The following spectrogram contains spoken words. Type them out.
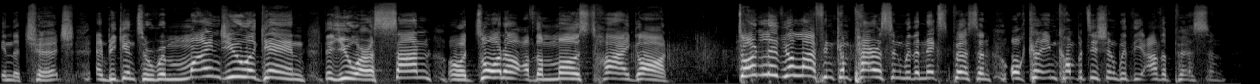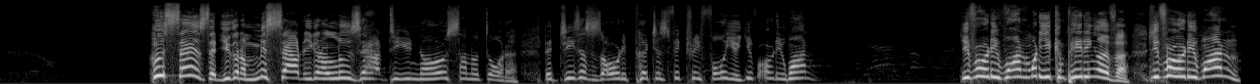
in the church and begin to remind you again that you are a son or a daughter of the Most High God. Don't live your life in comparison with the next person or in competition with the other person. Who says that you're going to miss out, you're going to lose out? Do you know, son or daughter, that Jesus has already purchased victory for you? You've already won. You've already won. What are you competing over? You've already won.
